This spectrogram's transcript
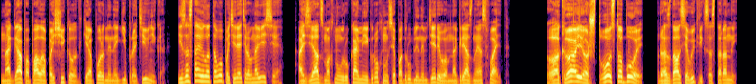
Нога попала по щиколотке опорной ноги противника и заставила того потерять равновесие. Азиат взмахнул руками и грохнулся подрубленным деревом на грязный асфальт. «Акая, что с тобой?» — раздался выкрик со стороны.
